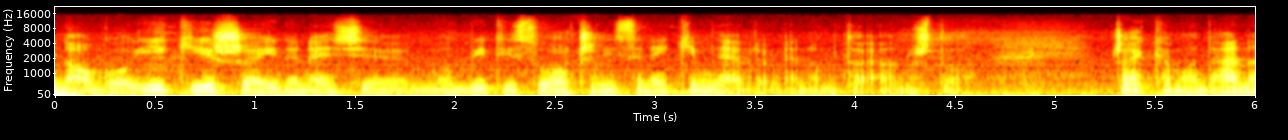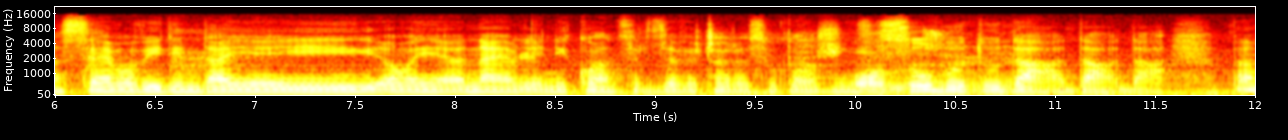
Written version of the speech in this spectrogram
mnogo i kiša i da neće biti suočeni sa nekim nevremenom. To je ono što čekamo danas. Evo vidim da je i ovaj najavljeni koncert za večeras odložen za subotu. Da, da, da. Pa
